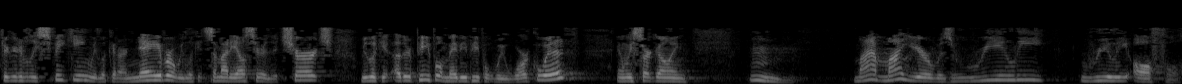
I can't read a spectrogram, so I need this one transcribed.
figuratively speaking. We look at our neighbor. We look at somebody else here in the church. We look at other people, maybe people we work with, and we start going, hmm, my, my year was really, really awful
